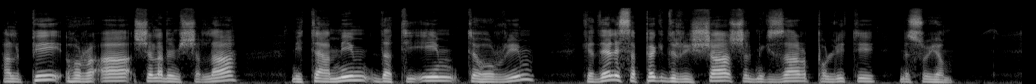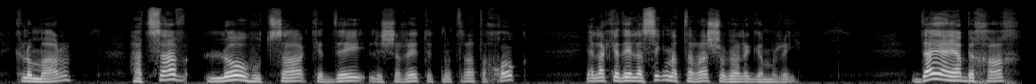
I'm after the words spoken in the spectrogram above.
על פי הוראה של הממשלה מטעמים דתיים טהורים כדי לספק דרישה של מגזר פוליטי מסוים. כלומר, הצו לא הוצא כדי לשרת את מטרת החוק, אלא כדי להשיג מטרה שונה לגמרי. די היה בכך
